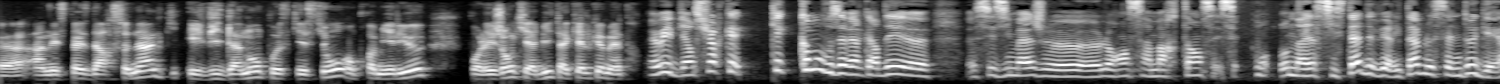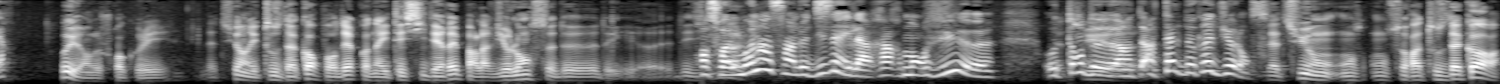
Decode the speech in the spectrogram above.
euh, un espèce d'arsenal qui évidemment pose question en premier lieu pour les gens qui habitent à quelques mètres. Eh oui, bien sûr. comment vous avez regardé ces images, Laurent Saint-Martin? On a assisté à de véritables scènes de guerre. Oui, je crois que Là-dessus, on est tous d'accord pour dire qu'on a été sidéré par la violence de, euh, des François Molins hein, le disait, il a rarement vu euh, autant de, un, tel degré de violence. Là-dessus, on, sera tous d'accord.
